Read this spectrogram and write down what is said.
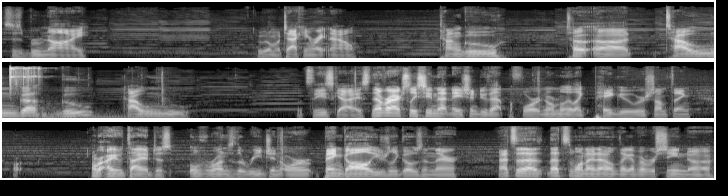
This is Brunei. Who I'm attacking right now. Tangu. To, uh, Taunga. Gu? Taungu. What's these guys? Never actually seen that nation do that before. Normally like Pegu or something. Or Ayutthaya just overruns the region, or Bengal usually goes in there. That's a, that's the one I don't think I've ever seen uh,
